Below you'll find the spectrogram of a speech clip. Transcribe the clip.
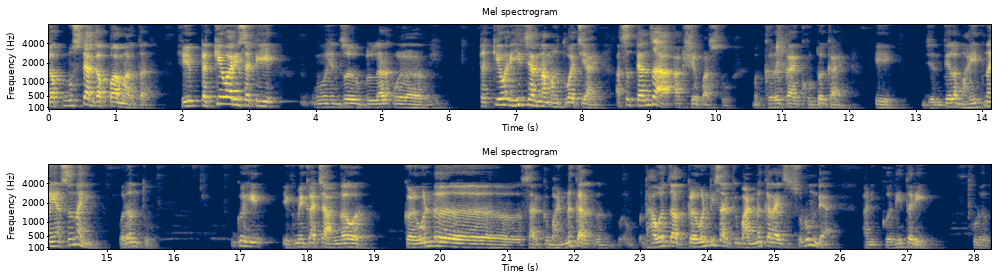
गप नुसत्या गप्पा मारतात. हे टक्केवारीसाठी ह्यांचं लढ टक्केवारी हीच यांना महत्वाची आहे असं त्यांचा आक्षेप असतो. मग खरं काय खोटं काय हे जनतेला माहीत नाही असं नाही परंतु उग हे एकमेकाच्या अंगावर कळवंड सारखं भांडणं कर धावत जात कळवंडीसारखं भांडणं करायचं सोडून द्या. आणि कधीतरी थोडं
